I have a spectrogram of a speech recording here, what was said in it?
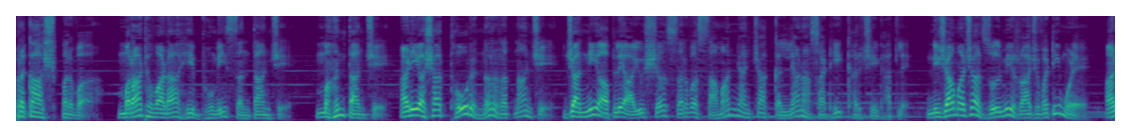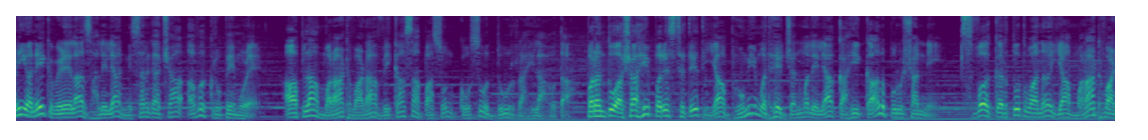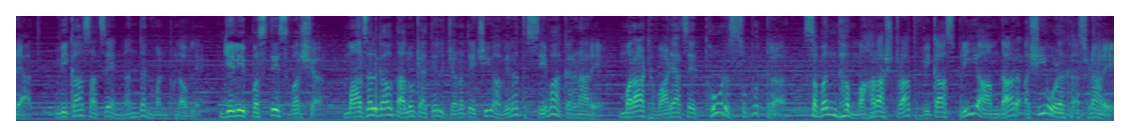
प्रकाश पर्व. मराठवाडा ही भूमी संतांचे महंतांचे आणि अशा थोर नररत्नांचे ज्यांनी आपले आयुष्य सर्वसामान्यांच्या कल्याणासाठी खर्ची घातले. निजामाच्या जुलमी राजवटीमुळे आणि अनेक वेळेला झालेल्या निसर्गाच्या अवकृपेमुळे आपला मराठवाडा विकासापासून कोसो दूर राहिला होता. परंतु अशाही परिस्थितीत या भूमीमध्ये जन्मलेल्या काही कालपुरुषांनी स्वकर्तृत्वानं या मराठवाड्यात विकासाचे नंदनवन फुलवले. गेली पस्तीस वर्ष माजलगाव तालुक्यातील जनतेची अविरत सेवा करणारे मराठवाड्याचे थोर सुपुत्र सबंध महाराष्ट्रात विकासप्रिय आमदार अशी ओळख असणारे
